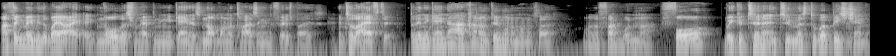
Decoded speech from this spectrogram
I think maybe the way I ignore this from happening again is not monetizing in the first place. Until I have to. But then again, nah, I kind of do want to monetize. Why the fuck wouldn't I? Four, we could turn it into Mr. Whippy's channel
